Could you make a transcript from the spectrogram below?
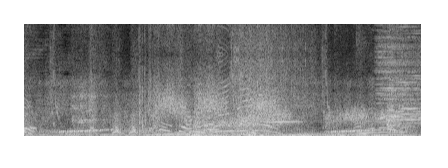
Oh, oh.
